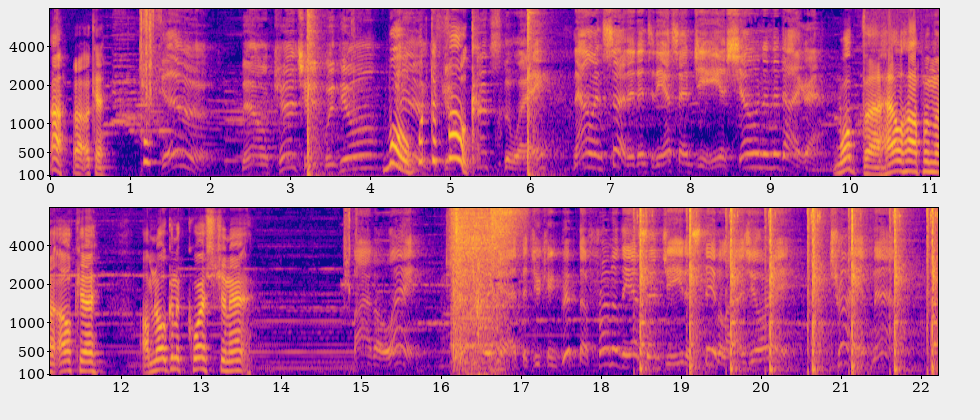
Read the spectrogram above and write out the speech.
Ah, right, okay. Now catch it with your. Whoa, what the fuck? That's the way. Now insert it into the SMG as shown in the diagram. What the hell happened there? Okay. I'm not gonna question it. By the way, don't forget that you can grip the front of the SMG to stabilize your aim. Try it now.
